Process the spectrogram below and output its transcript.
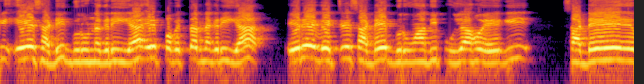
ਕਿ ਇਹ ਸਾਡੀ ਗੁਰੂ ਨਗਰੀ ਆ, ਇਹ ਪਵਿੱਤਰ ਨਗਰੀ ਆ। ਇਹਦੇ ਵਿੱਚ ਸਾਡੇ ਗੁਰੂਆਂ ਦੀ ਪੂਜਾ ਹੋਏਗੀ। ਸਾਡੇ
